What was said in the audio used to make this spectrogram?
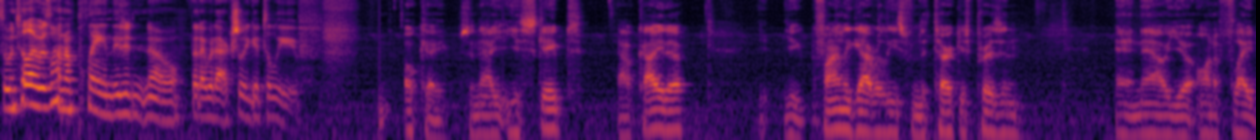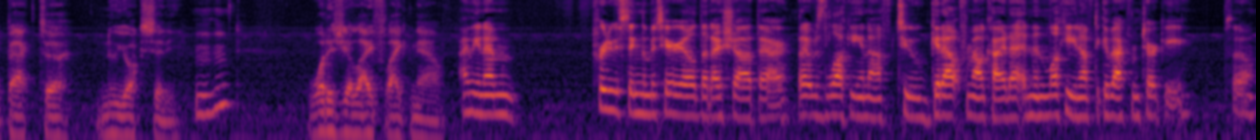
So until I was on a plane, they didn't know that I would actually get to leave. Okay, so now you, escaped Al Qaeda. You, finally got released from the Turkish prison, and now you're on a flight back to New York City. hmm What is your life like now? I mean, I'm producing the material that I shot there, that I was lucky enough to get out from Al Qaeda and then lucky enough to get back from Turkey. So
